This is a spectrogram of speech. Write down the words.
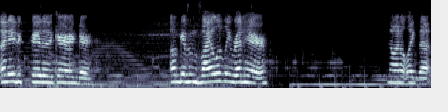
I need to create a character. I'll give him violently red hair. No, I don't like that.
